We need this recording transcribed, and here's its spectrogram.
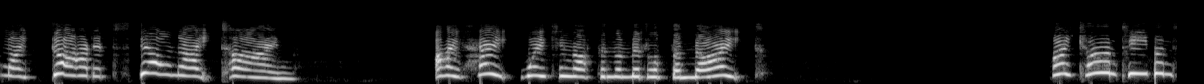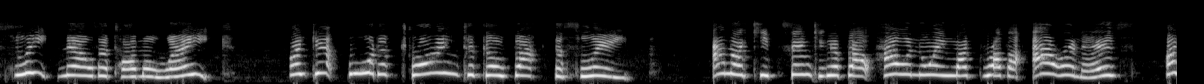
Oh it's still night time. I hate waking up in the middle of the night. I can't even sleep now that I'm awake. I get bored of trying to go back to sleep. And I keep thinking about how annoying my brother Aaron is. I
